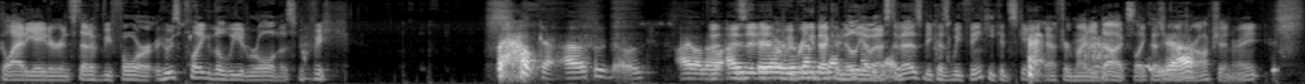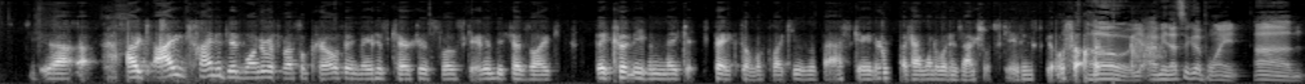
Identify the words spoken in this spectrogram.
Gladiator instead of before. Who's playing the lead role in this movie? Okay, uh, who knows? I don't know. Is it, are we bringing back Emilio Estevez because we think he could skate after Mighty Ducks? Like that's your yeah. other option, right? Yeah, I I kind of did wonder with Russell Crowe if they made his character a slow skater because like they couldn't even make it fake to look like he was a fast skater. Like I wonder what his actual skating skills are. Oh yeah, I mean that's a good point. Um,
